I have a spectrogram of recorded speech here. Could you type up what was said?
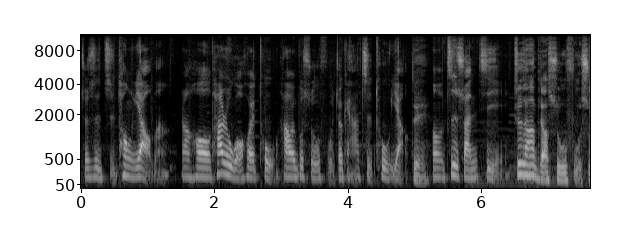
就是止痛药嘛。然后他如果会吐，他会不舒服，就给他止吐药。对，嗯，制酸剂，就是让他比较舒服、舒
